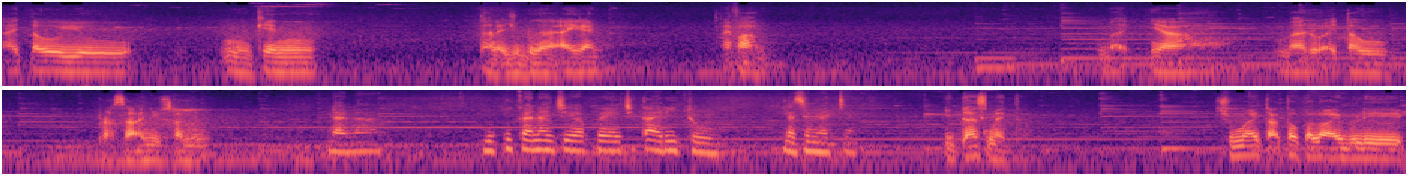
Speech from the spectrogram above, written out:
I tahu you mungkin tak nak jumpa dengan I kan? I faham. But ya, yeah, baru I tahu perasaan you selama ni. Dah lah. Lupakan aja apa yang cakap hari tu. Doesn't matter. It does matter. Cuma I tak tahu kalau I boleh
